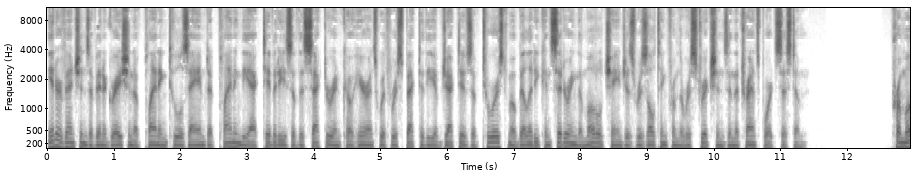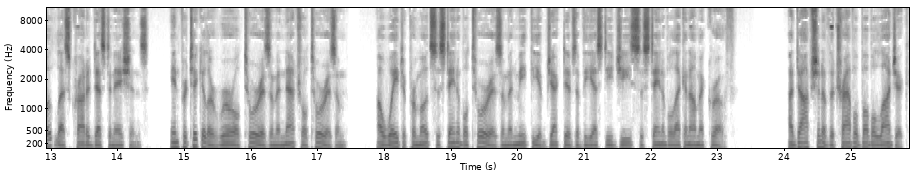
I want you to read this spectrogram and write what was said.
Interventions of integration of planning tools aimed at planning the activities of the sector in coherence with respect to the objectives of tourist mobility, considering the modal changes resulting from the restrictions in the transport system. Promote less crowded destinations, in particular rural tourism and natural tourism, a way to promote sustainable tourism and meet the objectives of the SDG's sustainable economic growth. Adoption of the travel bubble logic,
